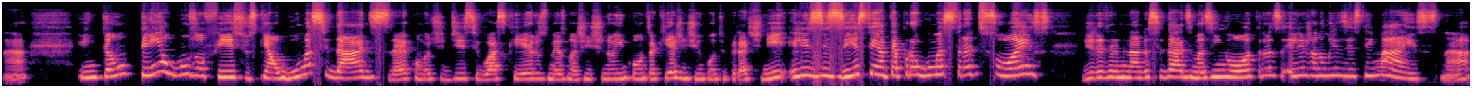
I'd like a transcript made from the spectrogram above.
né? Então, tem alguns ofícios que em algumas cidades, né, como eu te disse, guasqueiros mesmo, a gente não encontra aqui, a gente encontra em Piratini, eles existem até por algumas tradições de determinadas cidades, mas em outras eles já não existem mais, né?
